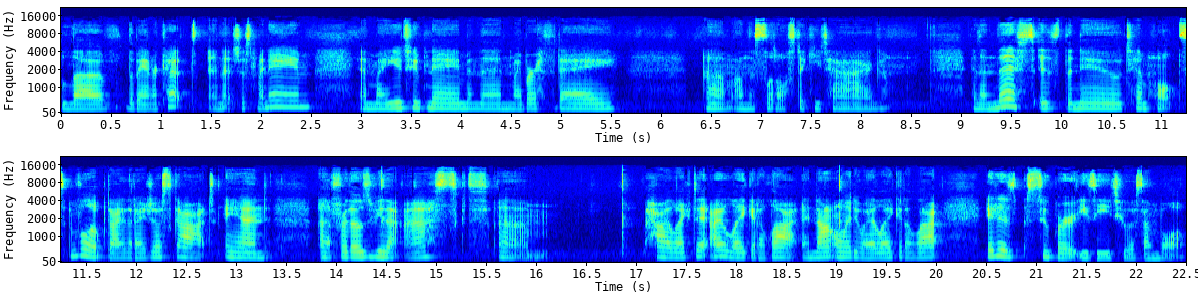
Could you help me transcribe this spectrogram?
love the banner cut and it's just my name and my YouTube name and then my birthday um, on this little sticky tag. And then this is the new Tim Holtz envelope die that I just got. And uh, for those of you that asked um, how I liked it. I like it a lot. And not only do I like it a lot, it is super easy to assemble.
